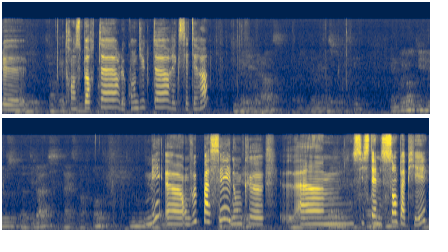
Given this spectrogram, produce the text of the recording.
le, transporteur, le conducteur, etc. Mais euh, on veut passer donc euh, à un système sans papier,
